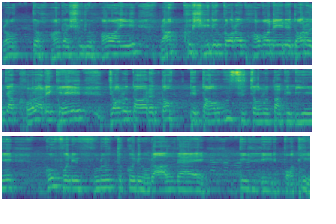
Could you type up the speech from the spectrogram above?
রক্ত হাগা শুরু হয়। রাক্ষসীর গণভবনের দরজা খোলা রেখে জনতার তক্তে তাউস জনতাকে দিয়ে গোপনে ফুরুত করে উড়াল দেয় দিল্লির পথে।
